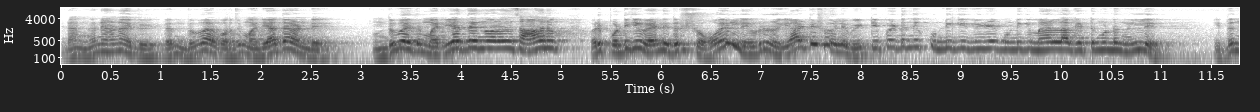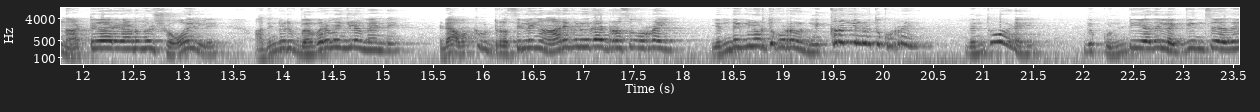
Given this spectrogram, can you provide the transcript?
ഇടാ അങ്ങനെയാണോ ഇത്? ഇത് എന്തുവാ? കുറച്ച് മര്യാദ വേണ്ടേ എന്തുവാ ഇത്? മര്യാദ എന്ന് പറയുന്ന സാധനം ഒരു പൊട്ടിക്ക് വേണ്ട. ഇതൊരു ഷോ അല്ലേ? ഒരു റിയാലിറ്റി ഷോ അല്ലേ? വീട്ടിൽ പോയിട്ട് നീ കുണ്ടിക്ക് കീഴേ കുണ്ടിക്ക് മേളിലാക്കി ഇട്ടും കൊണ്ട് നില്ല്. ഇത് നാട്ടുകാർ കാണുന്ന ഒരു ഷോ അല്ലേ? അതിന്റെ ഒരു വിവരമെങ്കിലും വേണ്ടേ? എടാ അവക്ക് ഡ്രസ് ഇല്ലെങ്കിൽ ആരെങ്കിലും ഒരു ഡ്രസ്സ് കുറേ എന്തെങ്കിലും എടുത്ത് കുറേ നിക്കറെങ്കിലും എടുത്ത് കുറേ ഇതെന്തുവാടേ? ഇത് കുണ്ടി ഏത് ലെഗിൻസ് ഏത്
